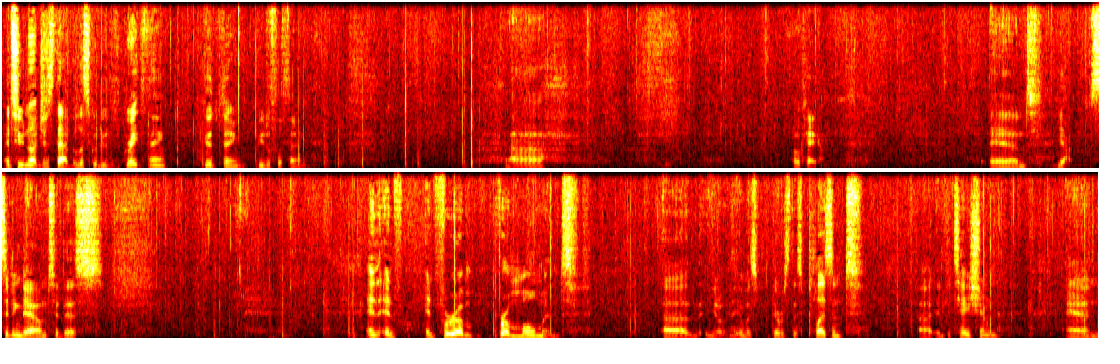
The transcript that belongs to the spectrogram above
and two, not just that, but let's go do this great thing, good thing, beautiful thing. Uh, okay. And yeah, sitting down to this and and and for a for a moment, uh, you know, it was there was this pleasant uh, invitation, and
